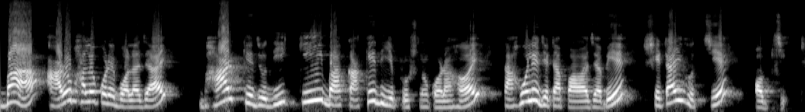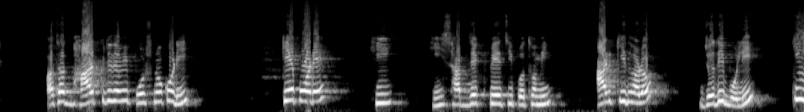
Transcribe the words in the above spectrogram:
বা আরও ভালো করে বলা যায়, ভার্বকে যদি কি বা কাকে দিয়ে প্রশ্ন করা হয়, তাহলে যেটা পাওয়া যাবে সেটাই হচ্ছে অবজেক্ট অর্থাৎ ভার্বকে যদি আমি প্রশ্ন করি, কে পড়ে? হি। হি সাবজেক্ট পেয়েছি প্রথমেই। আর কি ধরো? যদি বলি, কি?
